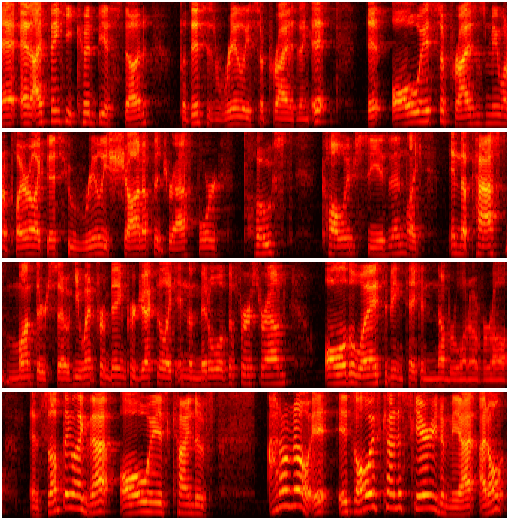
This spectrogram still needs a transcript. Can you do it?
And, and I think he could be a stud, but this is really surprising. It it always surprises me when a player like this who really shot up the draft board post college season, like in the past month or so, he went from being projected like in the middle of the first round all the way to being taken number one overall. And something like that always kind of I don't know, it it's always kind of scary to me. I, I don't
